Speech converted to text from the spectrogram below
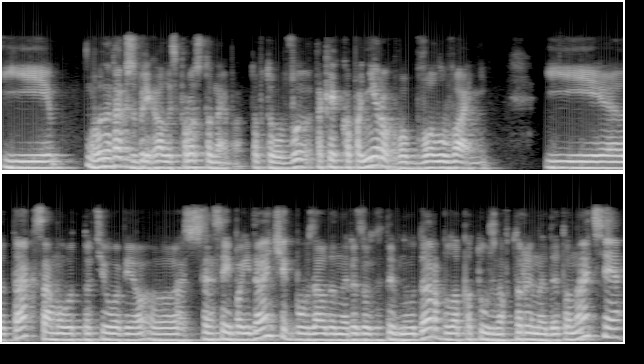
і вони також зберігались просто неба, тобто в таких копанірок в обвалуванні. І так само, от на е, цей майданчик був завданий результативний удар, була потужна вторинна детонація,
